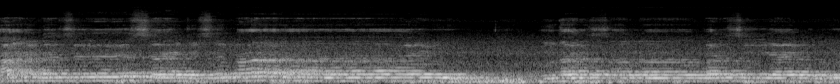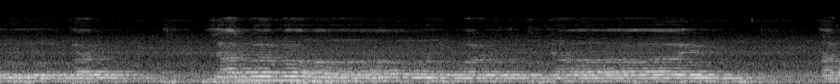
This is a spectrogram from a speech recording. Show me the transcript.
ਆਨੰਦ ਸਹਿਜ ਸਮਾਈ, ਦਰਸ਼ਨ ਪਰਸਿਐ ਗੁਰੂ ਕਰ ਜਨਮ ਮਰਨ ਤੁਜਾਈ ਧੰਨ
